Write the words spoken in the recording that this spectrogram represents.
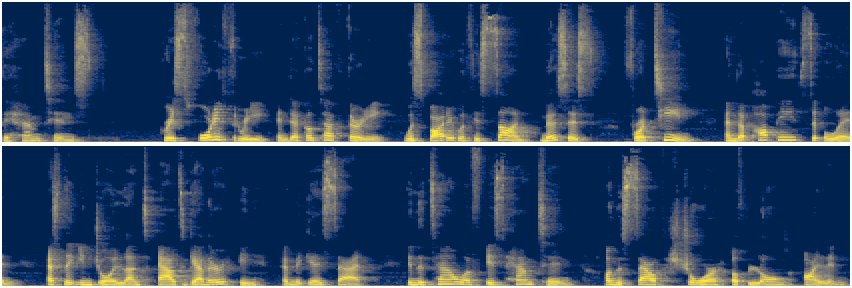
the Hamptons. Chris, 43, and Dakota, 30, was spotted with his son, Moses, 14, and the puppy, Zeppelin as they enjoy lunch out together in Amagansett, in the town of East Hampton, on the south shore of Long Island.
